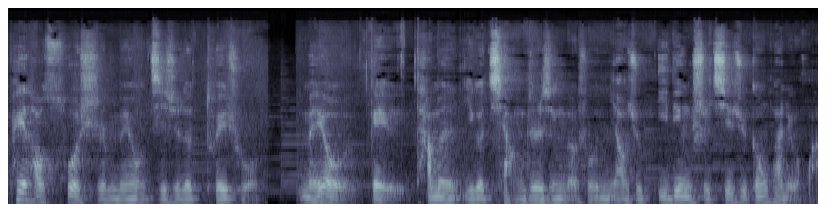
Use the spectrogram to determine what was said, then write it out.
配套措施没有及时的推出，没有给他们一个强制性的说你要去一定时期去更换这个环，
